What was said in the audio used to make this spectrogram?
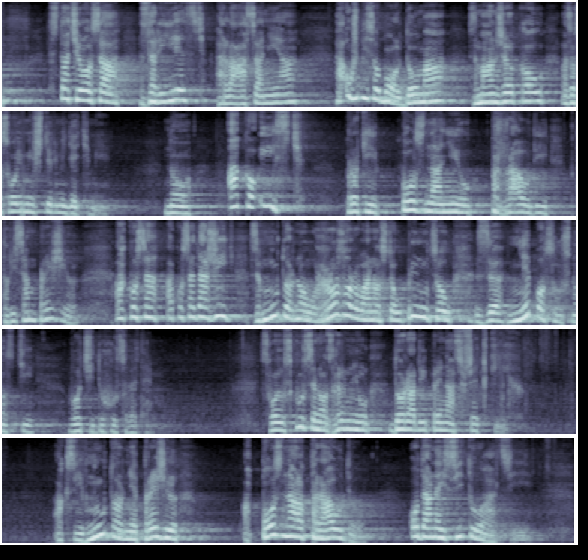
stačilo sa zriesť hlásania a už by som bol doma s manželkou a so svojimi štyrmi deťmi. No ako ísť proti poznaniu pravdy, ktorý som prežil? Ako sa, ako sa dá žiť s vnútornou rozhorovanosťou plynúcou z neposlušnosti voči Duchu Svetému? svoju skúsenosť hrnul do rady pre nás všetkých. Ak si vnútorne prežil a poznal pravdu o danej situácii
